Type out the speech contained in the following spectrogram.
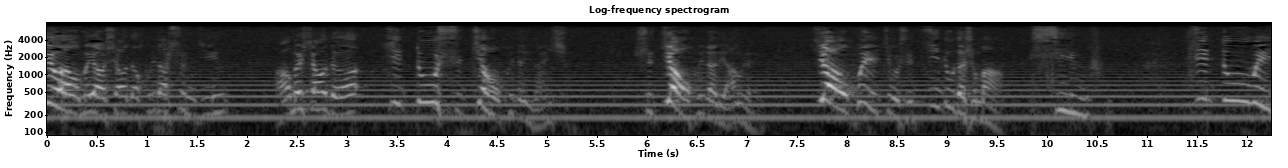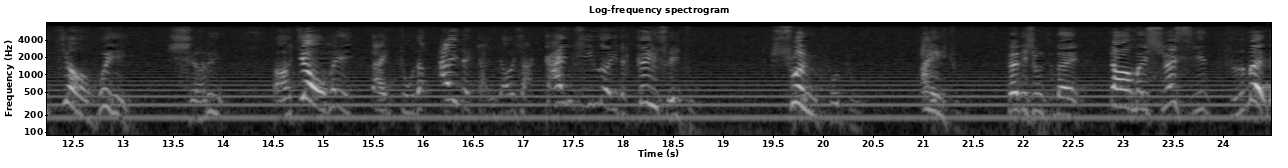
另外，我们要晓得，回到圣经啊，我们晓得，基督是教会的元首，是教会的良人，教会就是基督的什么心腹，基督为教会舍命啊，教会在主的爱的感召下，甘心乐意的跟随主，顺服主，爱主。各位弟兄姊妹，当我们学习姊妹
